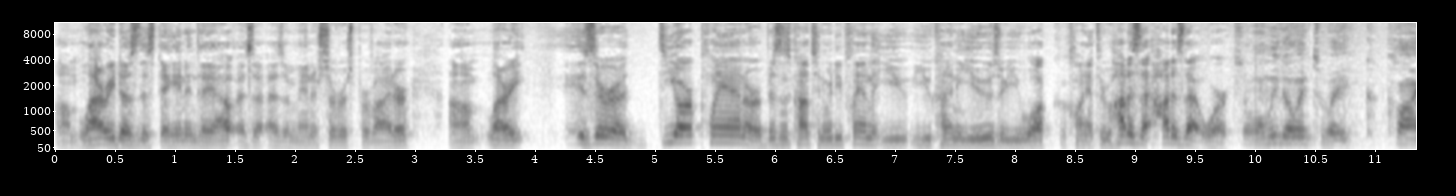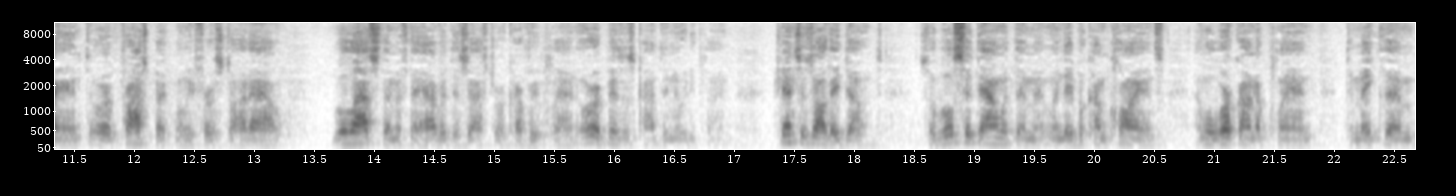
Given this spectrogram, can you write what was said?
Um, Larry does this day in and day out as a, as a managed service provider. Um, Larry, is there a DR plan or a business continuity plan that you, you kind of use or you walk a client through? How does that how does that work? So when we go into a client or a prospect when we first start out, we'll ask them if they have a disaster recovery plan or a business continuity plan. Chances are they don't. So we'll sit down with them when they become clients and we'll work on a plan to make them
